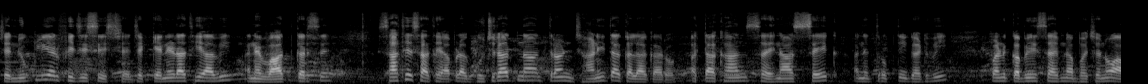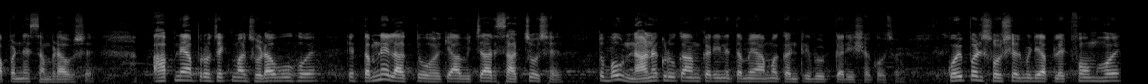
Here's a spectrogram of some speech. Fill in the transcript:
જે ન્યુક્લિયર ફિઝિસિસ્ટ છે, જે કેનેડાથી આવી અને વાત કરશે. સાથે સાથે આપણા ગુજરાતના ત્રણ જાણીતા કલાકારો અતા ખાન શહેનાઝ શેખ અને તૃપ્તિ ગઢવી પણ કબીર સાહેબના ભજનો આપણને સંભળાવશે. આપને આ પ્રોજેક્ટમાં જોડાવવું હોય કે તમને લાગતું હોય કે આ વિચાર સાચો છે, તો બહુ નાનકડું કામ કરીને તમે આમાં કન્ટ્રીબ્યુટ કરી શકો છો. કોઈ પણ સોશિયલ મીડિયા પ્લેટફોર્મ હોય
